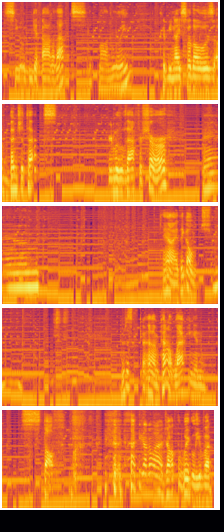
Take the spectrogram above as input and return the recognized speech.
Let's see what we can get out of that. Hitmonlee. Could be nice for those bench attacks. Remove that for sure. And... Yeah, I think I'll... I'm just... I'm kind of lacking in stuff. I don't want to drop the Wiggly, but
